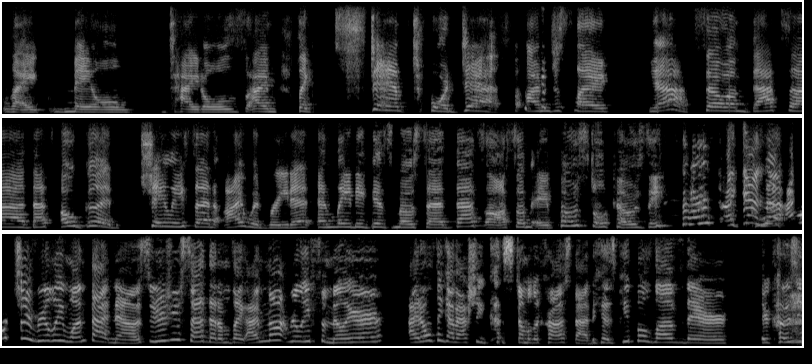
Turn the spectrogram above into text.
like male titles. I'm like stamped for death. I'm just like, yeah. So um that's uh that's oh good. Shaylee said I would read it, and Lady Gizmo said, That's awesome, a postal cozy. Again, that, I actually really want that now. As soon as you said that, I'm like, I'm not really familiar. I don't think I've actually stumbled across that because people love their they're cozy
